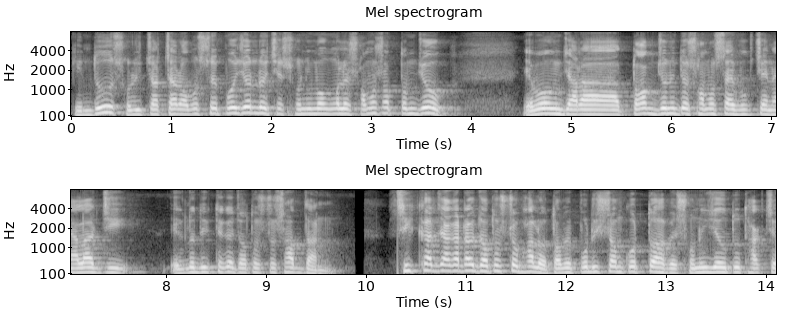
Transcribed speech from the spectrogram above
কিন্তু শরীরচর্চার অবশ্যই প্রয়োজন রয়েছে। শনি মঙ্গলের সমসপ্তম যোগ এবং যারা ত্বকজনিত সমস্যায় ভুগছেন, অ্যালার্জি, এগুলো দিক থেকে যথেষ্ট সাবধান। শিক্ষার জায়গাটাও যথেষ্ট ভালো, তবে পরিশ্রম করতে হবে। শনি যেহেতু থাকছে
